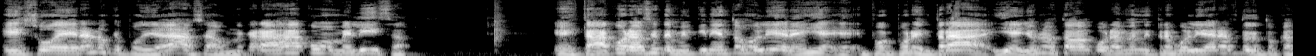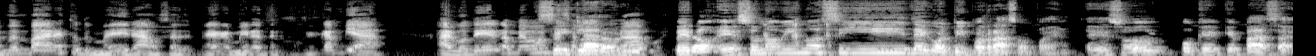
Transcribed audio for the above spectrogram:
eso era lo que podía dar. O sea, una caraja como Melissa estaba cobrando 7.500 bolívares y, eh, por, por entrada y ellos no estaban cobrando ni 3 bolívares tocando en bares, tú, me dirás, o sea, mira, tenemos que cambiar. Algo tiene que cambiar. Sí, claro, pues. pero eso no vino así de golpe y porrazo, pues. Eso, porque, ¿qué pasa?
